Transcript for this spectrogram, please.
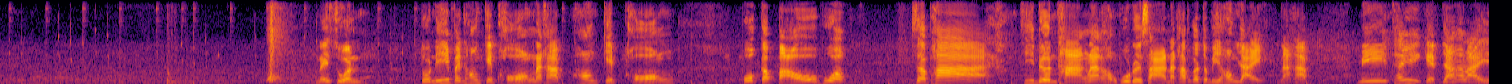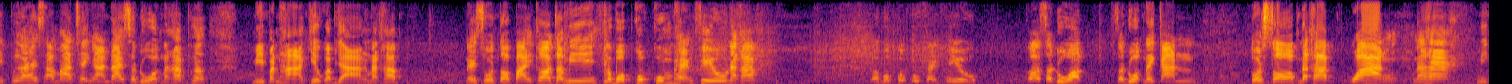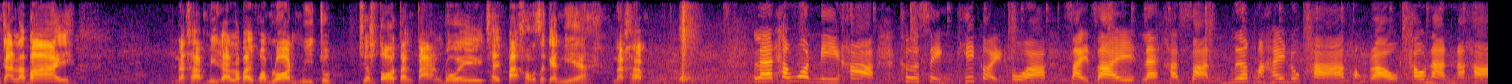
ในส่วนตัวนี้เป็นห้องเก็บของนะครับ ห้องเก็บของพวกกระเป๋าพวกเสื้อผ้า ที่เดินทางนะของผู้โดยสารนะครับ ก็จะมีห้องใหญ่นะครับ มีที่เก็บยางอะไรเพื่อให้สามารถใช้งานได้สะดวกนะครับ เพื่อมีปัญหาเกี่ยวกับยางนะครับ ในส่วนต่อไปก็จะมีระบบควบคุมแผงฟิลนะครับ ระบบควบคุมแผงฟิลก็สะดวกสะดวกในการตรวจสอบนะครับว่างนะฮะมีการระบายนะครับ มีการระบายความร้อนมีจุดเชื่อมต่อต่างๆ โดยใช้ปลั๊กของสแกนเนียนะครับ และทั้งหมดนี้ค่ะ คือสิ่งที่ก่อยทัวร์ใส่ใจและคัดสรรเลือกมาให้ลูกค้าของเราเท่านั้นนะคะ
